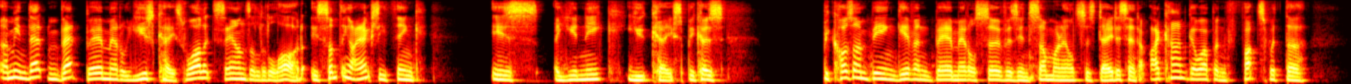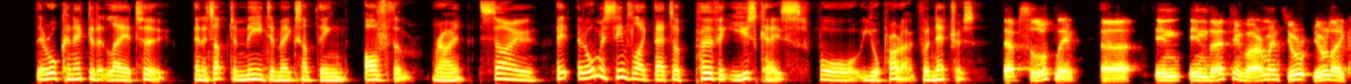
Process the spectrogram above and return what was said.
I mean that that bare metal use case, while it sounds a little odd, is something I actually think is a unique use case because because I'm being given bare metal servers in someone else's data center, I can't go up and futz with the they're all connected at layer two. And it's up to me to make something of them, right? So it, it almost seems like that's a perfect use case for your product, for Netris. Absolutely. Uh, in in that environment, you're you're like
